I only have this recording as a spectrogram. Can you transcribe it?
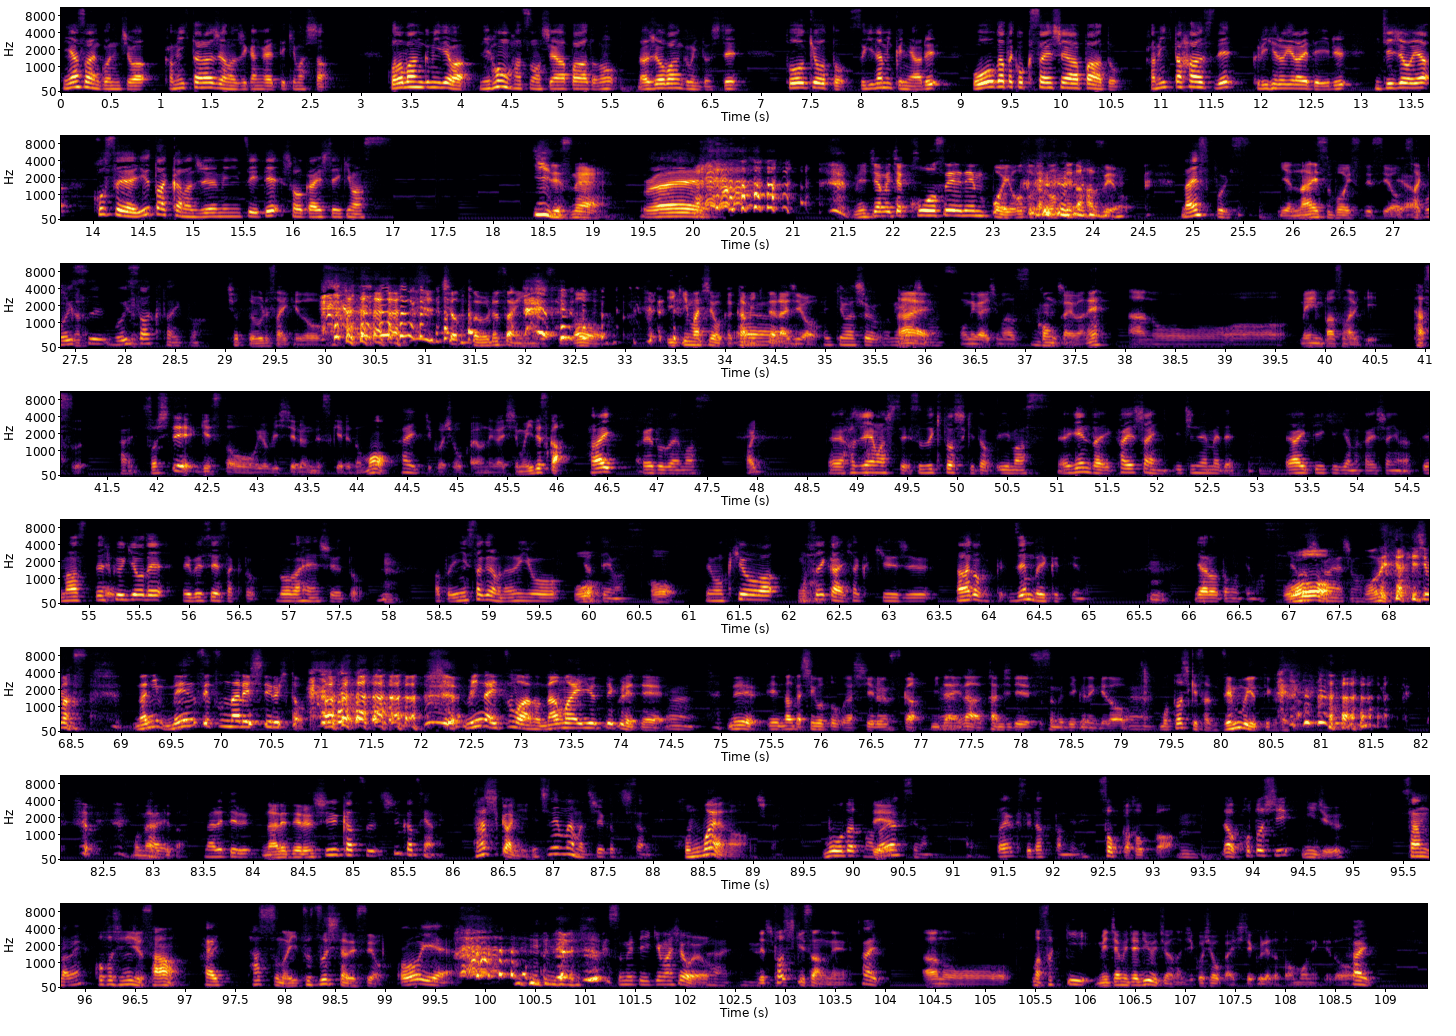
皆さんこんにちは。上北ラジオの時間がやってきました。この番組では日本初のシェアアパートのラジオ番組として、東京都杉並区にある大型国際シェアアパート上北ハウスで繰り広げられている日常や個性豊かな住民について紹介していきます。いいですね。うえーいめちゃめちゃ高青年っぽい音が乗ってたはずよ。ナイスボイス。いや、ナイスボイスですよ。さっき。ボイス、ボイスアクターいくわ。ちょっとうるさいけど。ちょっとうるさいんですけど、行きましょうか、上北ラジオ。行きましょう。お願いします。はい。お願いします。今回はね、あのーメインパーソナリティ、タス。はい。そしてゲストをお呼びしてるんですけれども、はい。自己紹介お願いしてもいいですか？はい。ありがとうございます。はい。えーはじめまして、鈴木俊樹と言います。えー現在、会社員1年目で、えー IT 企業の会社員をやっています。で、お副業でウェブ制作と動画編集と、うんあと、インスタグラムの運用をやっています。おで、目標は、うん世界197カ国全部行くっていうのをうんやろうと思ってます。およろしくお願いします。お願いします。何面接慣れしてる人？みんないつもあの名前言ってくれて、うん。で、え、なんか仕事とかしてるんすか？みたいな感じで進めていくねんけど、うんもうとしけさん全部言ってくれた。もう慣れてた。慣れてる。慣れてる？就活、就活やね。確かに。1年前まで就活してたんで、ほんまやな。確かに。もうだって、まあ、大学生なんで、はい大学生だったんでね。そっかそっか。うん。だから今年 20? 3だね。今年 23? はい。タスの5つ下ですよ。おーいえ。進めていきましょうよ。はい。で、としきさんね、はい。あのーまあ、さっきめちゃめちゃ流暢な自己紹介してくれたと思うねんけど、はい。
